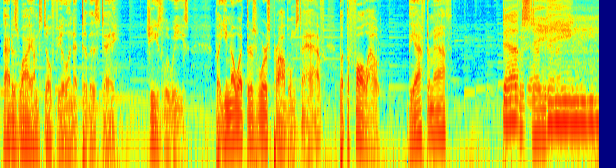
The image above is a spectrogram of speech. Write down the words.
That is why I'm still feeling it to this day. Jeez Louise. But you know what? There's worse problems to have. But the fallout, the aftermath, devastating.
